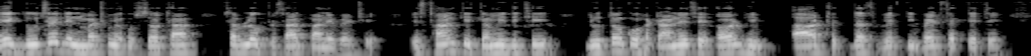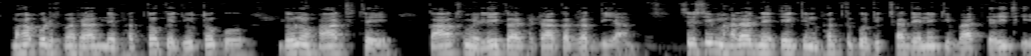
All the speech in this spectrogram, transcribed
एक दूसरे दिन मठ में उत्सव था। सब लोग प्रसाद पाने बैठे। स्थान की कमी दिखी। जूतों को हटाने से और भी आठ दस व्यक्ति बैठ सकते थे। महापुरुष महाराज ने भक्तों के जूतों को दोनों हाथ से कांख में लेकर हटाकर रख दिया। श्री श्री महाराज ने एक दिन भक्त को दीक्षा देने की बात कही थी।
